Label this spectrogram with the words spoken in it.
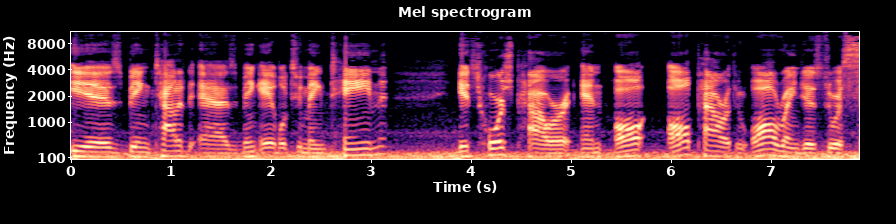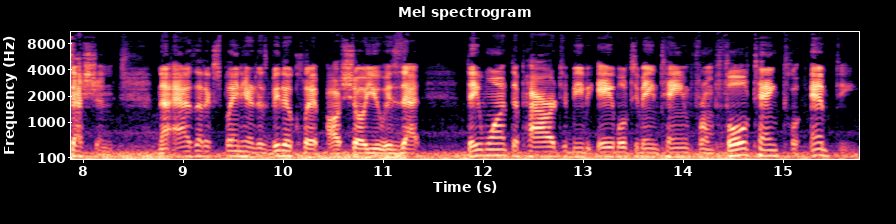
is being touted as being able to maintain its horsepower and all all power through all ranges through a session. Now, as I explained here in this video clip, I'll show you is that they want the power to be able to maintain from full tank to empty.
